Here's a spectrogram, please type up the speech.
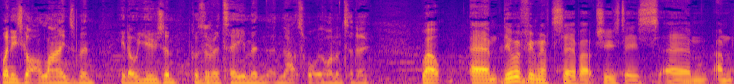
when he's got a linesman, you know, use him because they're a team, and, and that's what we want them to do. Well, um, the other thing we have to say about Tuesdays, um, and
